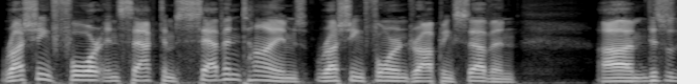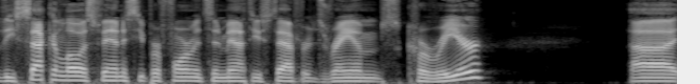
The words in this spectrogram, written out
rushing four and sacked him seven times, rushing four and dropping seven. Um, this was the second lowest fantasy performance in Matthew Stafford's Rams career. Uh,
